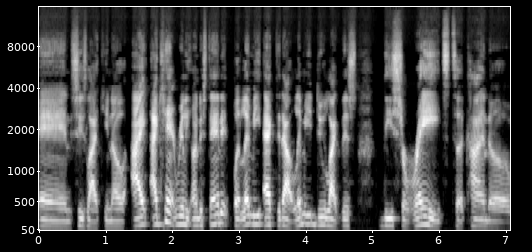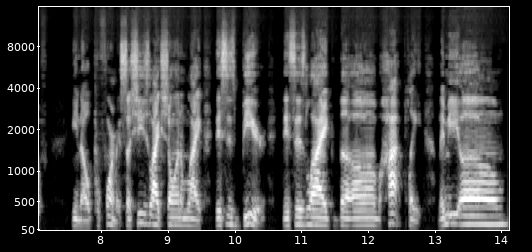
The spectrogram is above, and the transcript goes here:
and she's like you know i i can't really understand it but let me act it out. Let me do like this these charades to kind of you know perform it. So she's like showing him like this is beer. This is like the um hot plate. Let me um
